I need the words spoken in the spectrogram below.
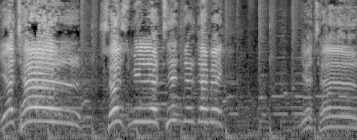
yeter söz milletindir demek yeter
